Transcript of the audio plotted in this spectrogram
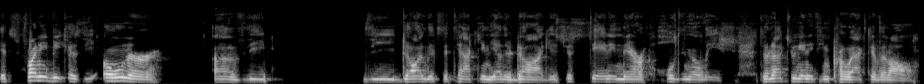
It's funny because the owner of the the dog that's attacking the other dog is just standing there holding the leash. They're not doing anything proactive at all.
